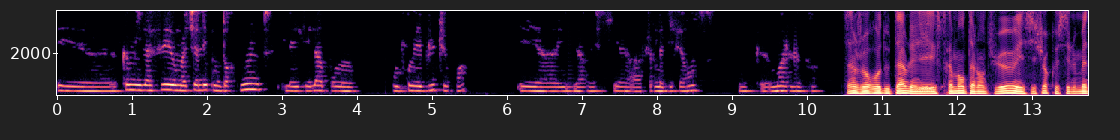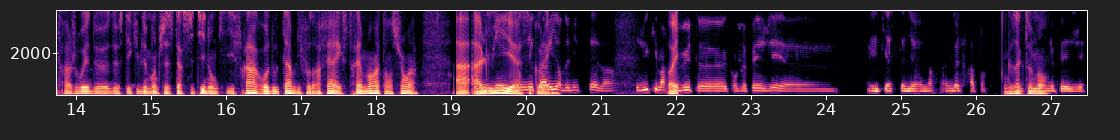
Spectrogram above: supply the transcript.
Et euh, comme il a fait au match aller contre Dortmund, il a été là pour le, pour le premier but, je crois. Et euh, il a réussi à faire la différence. Donc euh, moi, je le crains. C'est un joueur redoutable, il est extrêmement talentueux et c'est sûr que c'est le maître à jouer de, de, cette équipe de Manchester City, donc il sera redoutable. Il faudra faire extrêmement attention à, à, à lui et à ses collègues. Paris en 2016, hein. c'est lui qui marque oui. le but euh, contre le PSG euh, à l'Etihad Stadium, hein. une belle frappe. Hein. Exactement. Le PSG.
